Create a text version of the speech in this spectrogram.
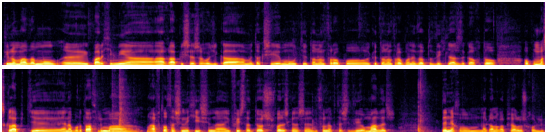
την ομάδα μου. Ε, υπάρχει μια αγάπη σε εισαγωγικά μεταξύ μου και των, ανθρώπων, και των ανθρώπων εδώ από το 2018, όπου μας κλάπηκε ένα πρωτάθλημα. Αυτό θα συνεχίσει να υφίσταται όσες φορές και να συναντηθούν αυτές οι δύο ομάδες. Δεν έχω να κάνω κάποιο άλλο σχόλιο.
